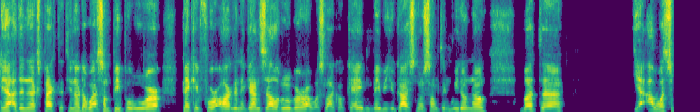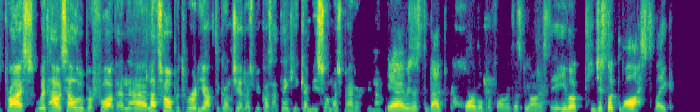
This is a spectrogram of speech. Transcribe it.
yeah, I didn't expect it. You know, there were some people who were picking for Ogden against Zellhuber. I was like, okay, maybe you guys know something we don't know. But uh, yeah, I was surprised with how Zellhuber fought, and uh, let's hope it were the octagon jitters because I think he can be so much better. You know. Yeah, it was just a bad, horrible performance. Let's be honest. He looked, he just looked lost. Like,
